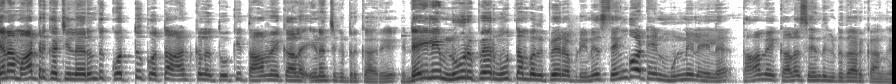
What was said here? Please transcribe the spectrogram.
ஏன்னா மாற்றுக் கட்சியில இருந்து கொத்து கொத்த ஆட்களை தூக்கி தாவேக்கால இணைச்சுக்கிட்டு இருக்காரு. டெய்லியும் நூறு பேர் நூத்தம்பது பேர் அப்படின்னு முன்னிலையில் முன்னிலையில தாவேக்கால சேர்ந்துகிட்டு தான் இருக்காங்க.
